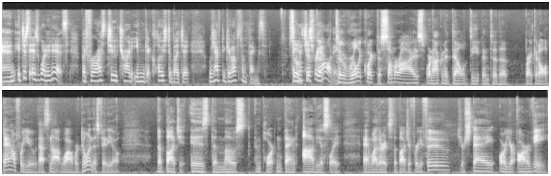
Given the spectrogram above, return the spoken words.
and it just is what it is. But for us to try to even get close to budget, we have to give up some things. So and that's just, to- reality. To, really quick to summarize, we're not going to delve deep into the break it all down for you. That's not why we're doing this video. The budget is the most important thing, obviously. And whether it's the budget for your food, your stay, or your RV,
